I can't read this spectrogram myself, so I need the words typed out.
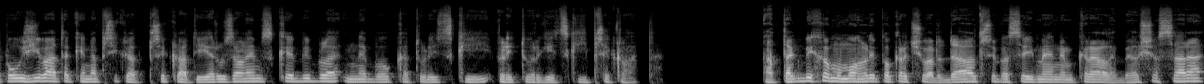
používá také například překlad Jeruzalémské Bible nebo katolický liturgický překlad. A tak bychom mohli pokračovat dál třeba se jménem krále Belšasara,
